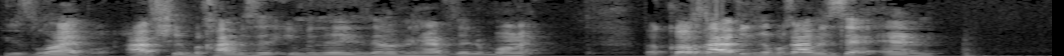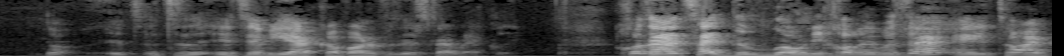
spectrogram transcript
he's liable. Afshin b'chaim said even though you don't have that in mind, but koch having b'chaim is and no, it's it's it's every yakavana for this directly. Chodan inside the lo nichale with that any time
